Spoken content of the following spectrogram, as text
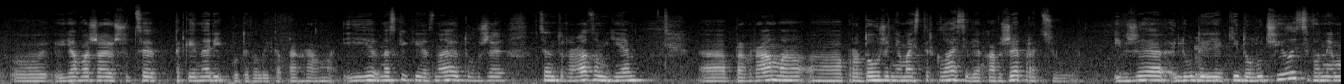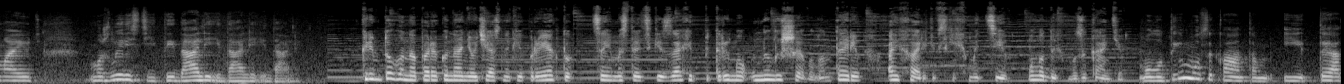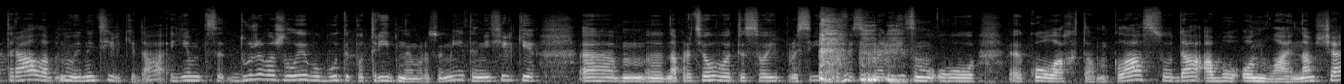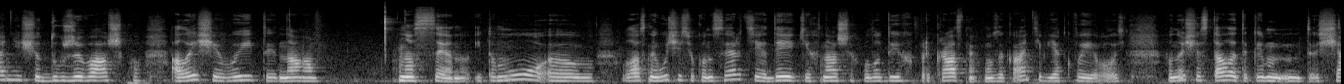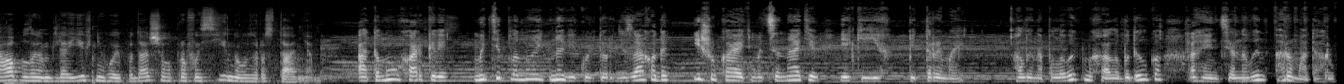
я вважаю, що це такий на рік буде велика програма. І наскільки я знаю, то вже в центру разом є е, програма продовження майстер-класів, яка вже працює. І вже люди, які долучились, вони мають можливість йти далі і далі і далі. Крім того, на переконання учасників проєкту, цей мистецький захід підтримав не лише волонтерів, а й харківських митців, молодих музикантів. молодим музикантам і театралам, ну і не тільки, да, їм це дуже важливо бути потрібним, розумієте, не тільки е, напрацьовувати свої свій професіоналізм у е, колах там класу, да, або онлайн навчання, що дуже важко, але ще вийти на на сцену. І тому е, власне участь у концерті деяких наших молодих прекрасних музикантів, як виявилось, воно ще стало таким щаблем для їхнього і подальшого професійного зростання. А тому у Харкові митці планують нові культурні заходи і шукають меценатів, які їх підтримають. Галина Половик, Михайло Будилко, Агенція новин Громада Груп.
